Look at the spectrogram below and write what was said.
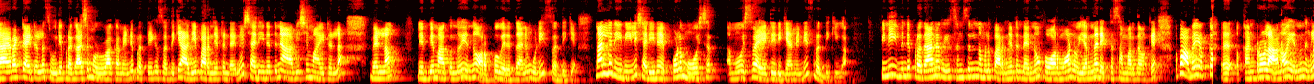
ഡയറക്റ്റ് ആയിട്ടുള്ള സൂര്യപ്രകാശം ഒഴിവാക്കാൻ വേണ്ടി പ്രത്യേകം ശ്രദ്ധിക്കുക. ആദ്യം പറഞ്ഞിട്ടുണ്ടായിരുന്നു ശരീരത്തിന് ആവശ്യമായിട്ടുള്ള വെള്ളം ലഭ്യമാക്കുന്നു എന്ന് ഉറപ്പ് വരുത്താനും കൂടി ശ്രദ്ധിക്കുക. നല്ല രീതിയിൽ ശരീരം എപ്പോഴും മോയ്സ്ചർ ആയിട്ട് ഇരിക്കാൻ വേണ്ടി ശ്രദ്ധിക്കുക. പിന്നെ ഇതിന്റെ പ്രധാന റീസൺസിൽ നമ്മൾ പറഞ്ഞിട്ടുണ്ടായിരുന്നു ഹോർമോൺ ഉയർന്ന രക്തസമ്മർദ്ദമൊക്കെ. അപ്പോൾ അവയൊക്കെ കൺട്രോൾ ആണോ എന്ന് നിങ്ങൾ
